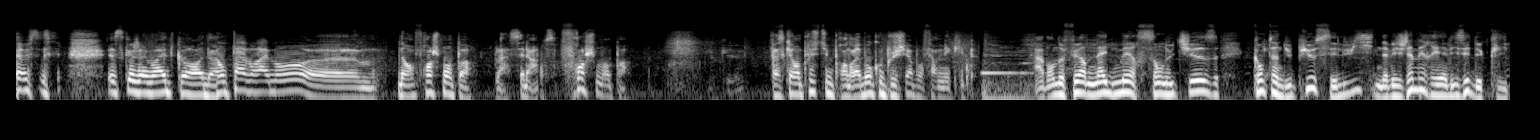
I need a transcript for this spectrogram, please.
Est-ce que j'aimerais être Corona? Non, pas vraiment. Euh, non, franchement pas. Là, c'est la réponse. Franchement pas. Parce qu'en plus, tu me prendrais beaucoup plus cher pour faire mes clips. Avant de faire Nightmare Sandwiches, Quentin Dupieux, c'est lui, n'avait jamais réalisé de clip.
